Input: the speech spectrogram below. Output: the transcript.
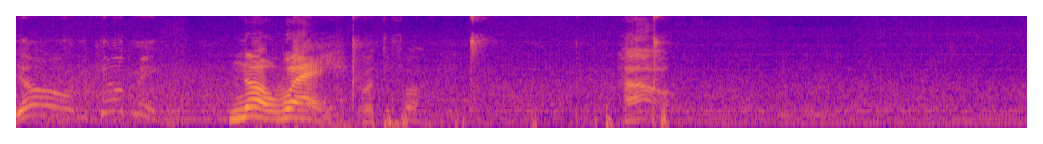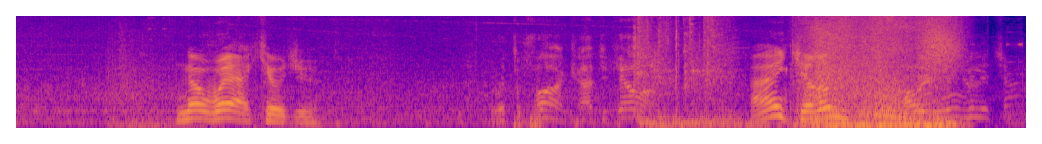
Yo, you killed me! No way! What the fuck? How? No way I killed you. What the fuck? How'd you kill him? I ain't kill him. I was moving the chopper.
